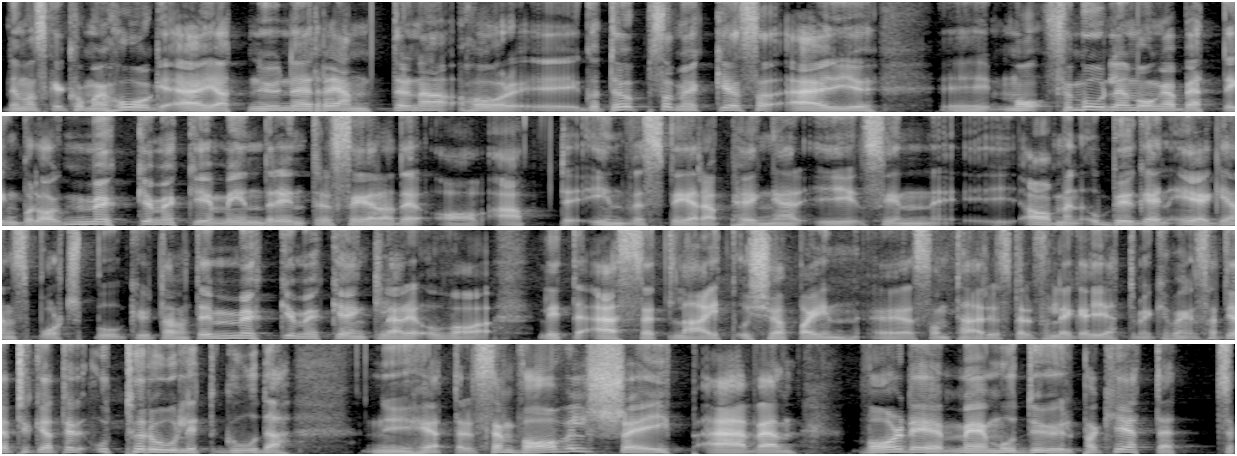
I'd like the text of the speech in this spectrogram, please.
det man ska komma ihåg är ju att nu när räntorna har eh, gått upp så mycket så är ju förmodligen många bettingbolag mycket, mycket mindre intresserade av att investera pengar i sin, ja men och bygga en egen sportsbok, utan att det är mycket, mycket enklare att vara lite asset light och köpa in sånt här istället för att lägga jättemycket pengar. Så jag tycker att det är otroligt goda nyheter. Sen var väl Shape även, var det med modulpaketet?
